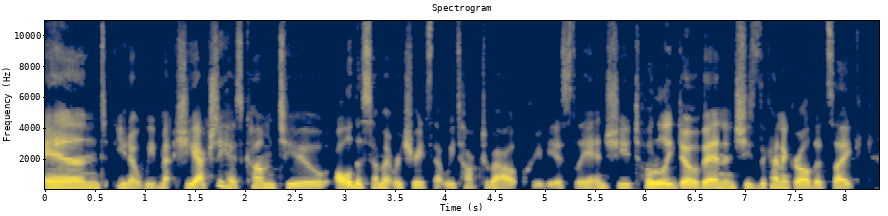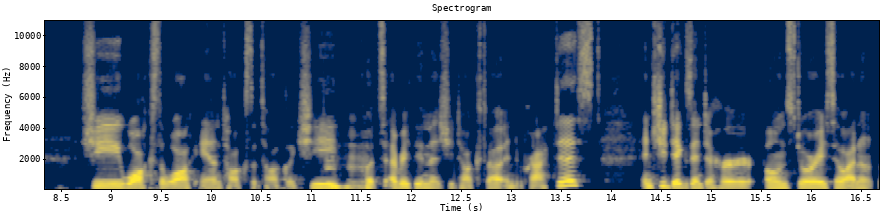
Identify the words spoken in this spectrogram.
And, you know, we met, she actually has come to all the summit retreats that we talked about previously. And she totally dove in. And she's the kind of girl that's like, she walks the walk and talks the talk. Like she mm-hmm. puts everything that she talks about into practice and she digs into her own story. So I don't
